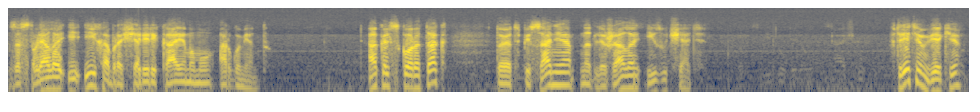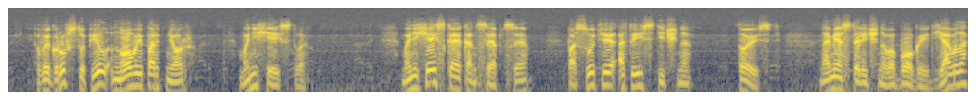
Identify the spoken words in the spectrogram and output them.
заставляла и их обращать к рекаемому аргументу. А коль скоро так, то это писание надлежало изучать. В третьем веке в игру вступил новый партнер – манихейство. Манихейская концепция, по сути, атеистична, то есть на место личного бога и дьявола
